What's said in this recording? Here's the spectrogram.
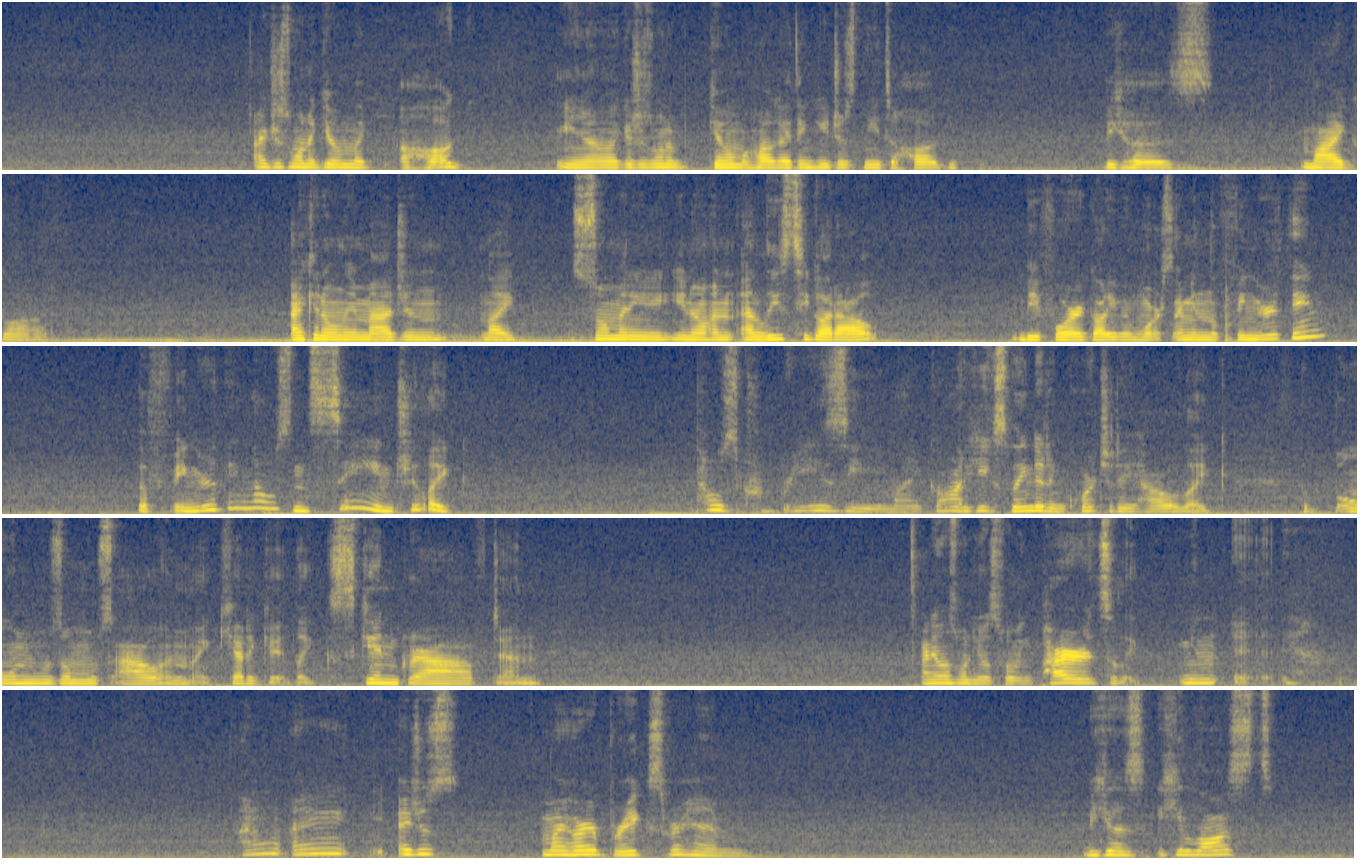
I just want to give him like a hug. You know, like I just want to give him a hug. I think he just needs a hug. Because, my God. I can only imagine like so many, you know, and at least he got out before it got even worse. I mean, the finger thing, the finger thing, that was insane. She like, that was crazy. My God, he explained it in court today how like the bone was almost out and like he had to get like skin graft and Know it was when he was filming Pirates, so like, I mean, eh, I don't, I, I just, my heart breaks for him. Because he lost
